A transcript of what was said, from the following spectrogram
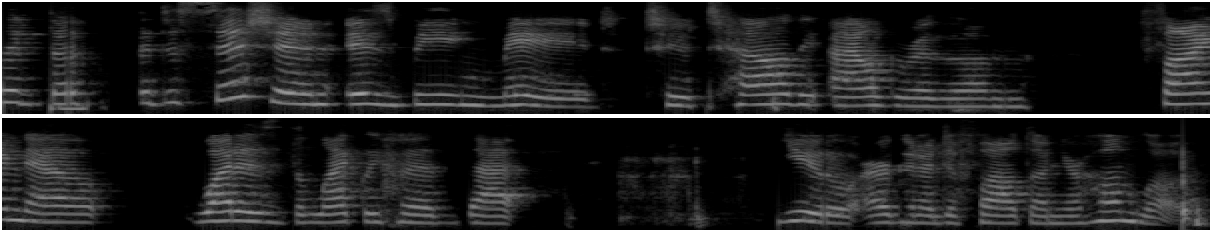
the, the, the decision is being made to tell the algorithm find out what is the likelihood that you are going to default on your home loan?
